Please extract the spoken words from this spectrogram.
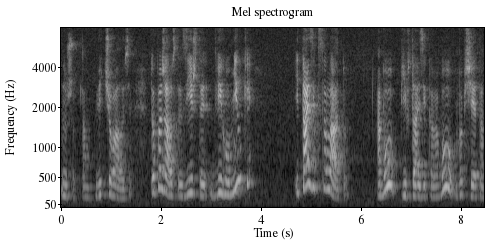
ну, щоб там відчувалося, то, пожалуйста, з'їжте дві гомілки і тазик салату. Або півтазіка, або взагалі там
